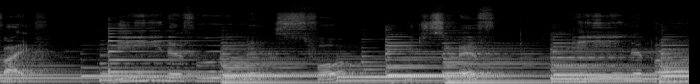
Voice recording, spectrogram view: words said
five. In the fullness four, which is F. In the power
